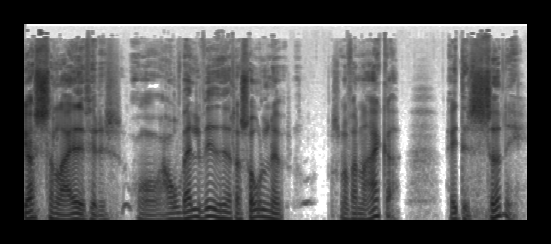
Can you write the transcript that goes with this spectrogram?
gjössanlega eði fyrir. Og á vel við þegar sólin er svona fann að hækka. Heitir Sunny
